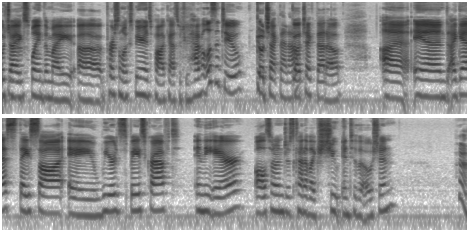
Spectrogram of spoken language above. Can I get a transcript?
which Mm-hmm. I explained in my uh, personal experience podcast, which you haven't listened to. Go check that out. Go check that out. Uh, and I guess they saw a weird spacecraft in the air, all of a sudden just kind of like shoot into the ocean. Hmm.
